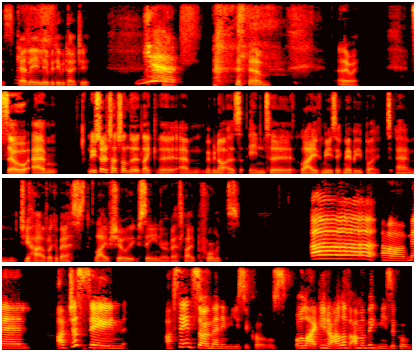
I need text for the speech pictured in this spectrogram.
is. Kelly, liberty without you. Yeah. um, anyway, so um, you sort of touched on the like the um maybe not as into live music maybe, but um, do you have like a best live show that you've seen or a best live performance? Uh oh man, I've just seen I've seen so many musicals. Or like, you know, I love I'm a big musical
